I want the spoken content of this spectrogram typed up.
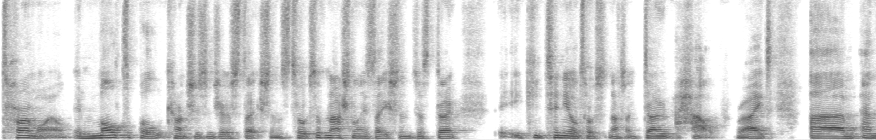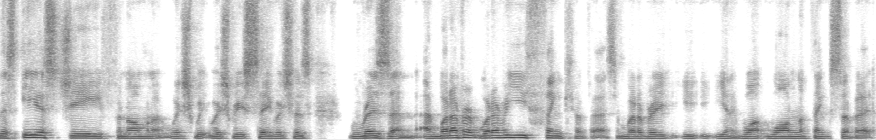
turmoil in multiple countries and jurisdictions. Talks of nationalization just don't continual talks of nationalization don't help, right? Um, and this ESG phenomenon, which we which we see, which has risen, and whatever whatever you think of it, and whatever you, you know what one thinks of it,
